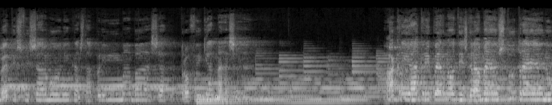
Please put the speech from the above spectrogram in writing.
με τις φυσαρμόνικα στα πρίμα μπάσα τροφή κι ανάσα Άκρη άκρη παίρνω τις γραμμές του τρένου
